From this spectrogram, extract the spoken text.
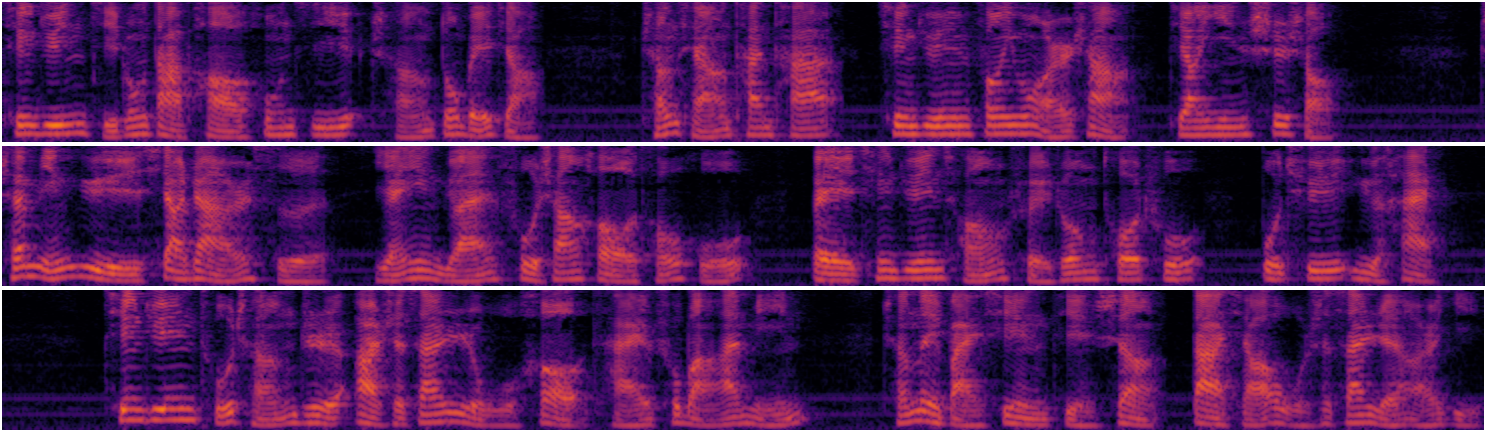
清军集中大炮轰击城东北角。城墙坍塌，清军蜂拥而上，江阴失守。陈明玉向战而死，严应元负伤后投湖，被清军从水中拖出，不屈遇害。清军屠城至二十三日午后才出榜安民，城内百姓仅剩大小五十三人而已。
